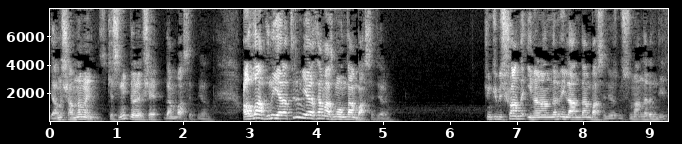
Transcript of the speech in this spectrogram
Yanlış anlamayın. Kesinlikle öyle bir şeyden bahsetmiyorum. Allah bunu yaratır mı yaratamaz mı ondan bahsediyorum. Çünkü biz şu anda inananların ilanından bahsediyoruz. Müslümanların değil.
